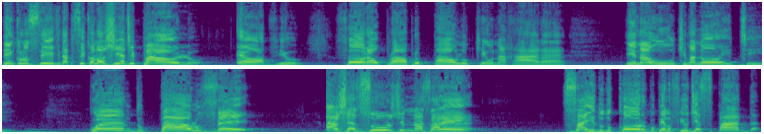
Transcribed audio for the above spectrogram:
inclusive da psicologia de Paulo, é óbvio, fora o próprio Paulo que o narrara. E na última noite, quando Paulo vê a Jesus de Nazaré saído do corpo pelo fio de espada,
